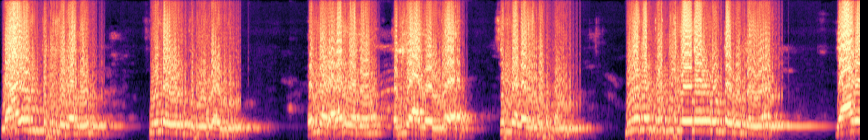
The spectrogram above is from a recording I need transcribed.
நாயும் திரிகிறது பூனையும் திரிகிறது. என்ன நடந்ததோ தெரியாது என்ற சிந்தனை இருக்கும். வீடு கூட்டவில்லையோ. யாரோ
